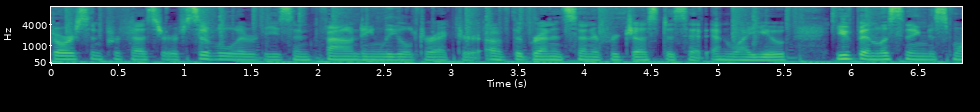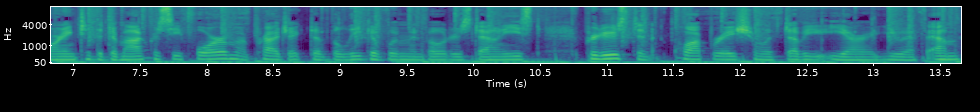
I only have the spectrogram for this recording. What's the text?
Dorsen Professor of Civil Liberties and founding legal director of the Brennan Center for Justice at NYU. You've been listening this morning to the Democracy Forum, a project of the League of Women Voters Down East, produced in cooperation with WERU FM.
